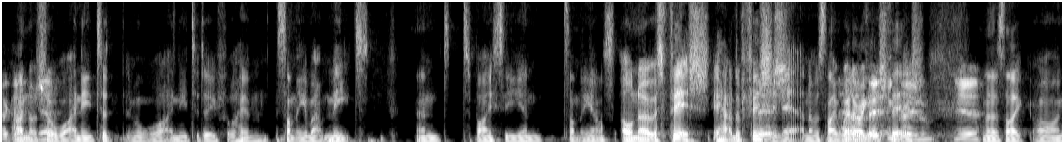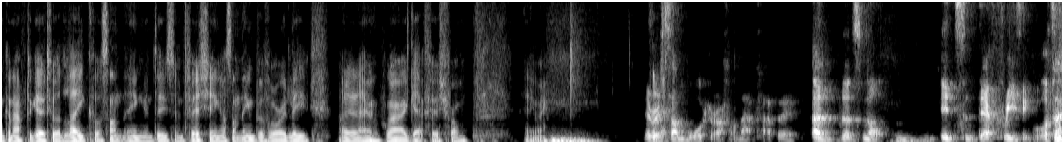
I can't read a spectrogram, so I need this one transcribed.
Okay, I'm not yeah. sure what I need to what I need to do for him. Something about meat and spicy and something else. Oh no, it was fish. It had a fish, Fish. in it, and I was like, Yeah, where do the I get fish? ingredient. Yeah. And I was like, oh, I'm gonna have to go to a lake or something and do some fishing or something before I leave. I don't know where I get fish from. Anyway, There is Yeah. some water up on that plateau. Uh, that's not instant death freezing water.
